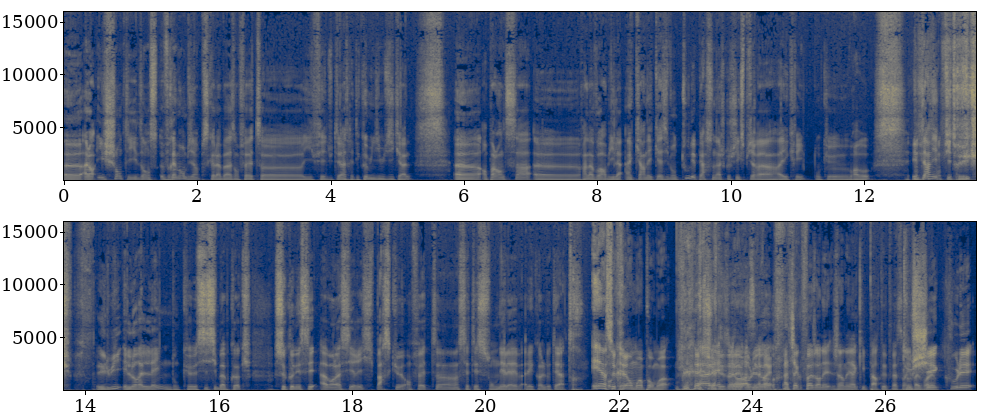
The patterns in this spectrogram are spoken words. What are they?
Euh, alors il chante et il danse vraiment bien parce qu'à la base en fait euh, il fait du théâtre et des comédies musicales. Euh, en parlant de ça, euh, rien à voir, mais il a incarné quasiment tous les personnages que Shakespeare a, a écrit, donc euh, bravo. Et dernier petit truc, lui et Laurel Lane, donc euh, Sissy Babcock, se connaissaient avant la série parce que en fait euh, c'était son élève à l'école de théâtre. Et un secret en moins pour moi. Je suis désolé, Ludo. À chaque fois, j'en ai, j'en ai un qui part de toute façon. Touché, coulé.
